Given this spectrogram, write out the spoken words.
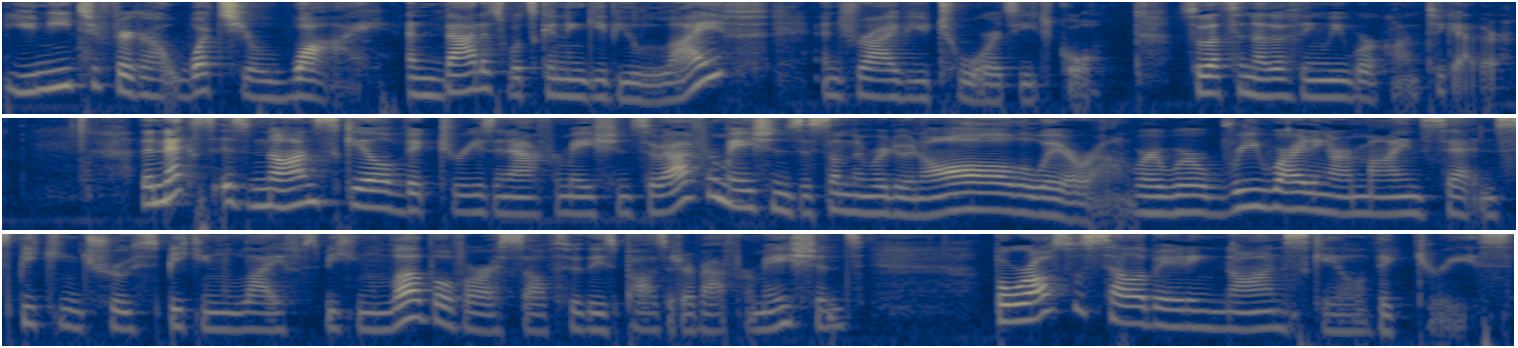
You need to figure out what's your why, and that is what's going to give you life and drive you towards each goal. So that's another thing we work on together. The next is non scale victories and affirmations. So, affirmations is something we're doing all the way around, where we're rewriting our mindset and speaking truth, speaking life, speaking love over ourselves through these positive affirmations. But we're also celebrating non scale victories.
